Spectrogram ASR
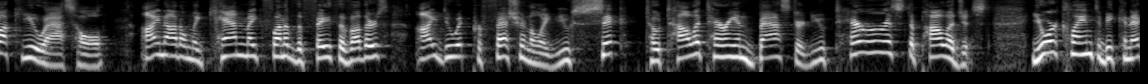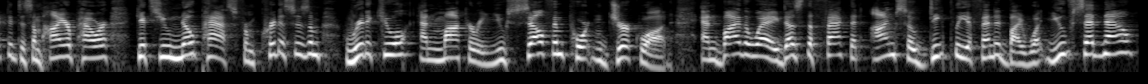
Fuck you, asshole. I not only can make fun of the faith of others, I do it professionally. You sick, totalitarian bastard, you terrorist apologist. Your claim to be connected to some higher power gets you no pass from criticism, ridicule, and mockery, you self important jerkwad. And by the way, does the fact that I'm so deeply offended by what you've said now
